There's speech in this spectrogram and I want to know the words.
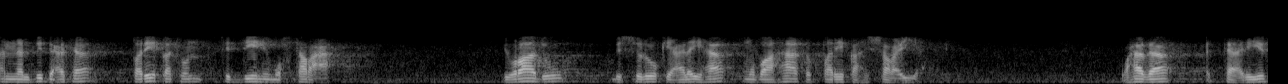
أن البدعة طريقة في الدين مخترعة. يراد بالسلوك عليها مضاهاة الطريقة الشرعية. وهذا التعريف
